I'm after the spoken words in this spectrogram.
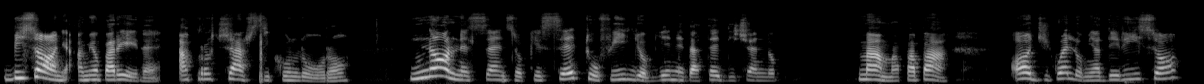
Bisogna, a mio parere, approcciarsi con loro non nel senso che se tuo figlio viene da te dicendo mamma, papà, Oggi quello mi ha deriso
